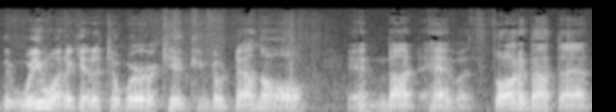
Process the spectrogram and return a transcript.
we want to get it to where a kid can go down the hall and not have a thought about that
